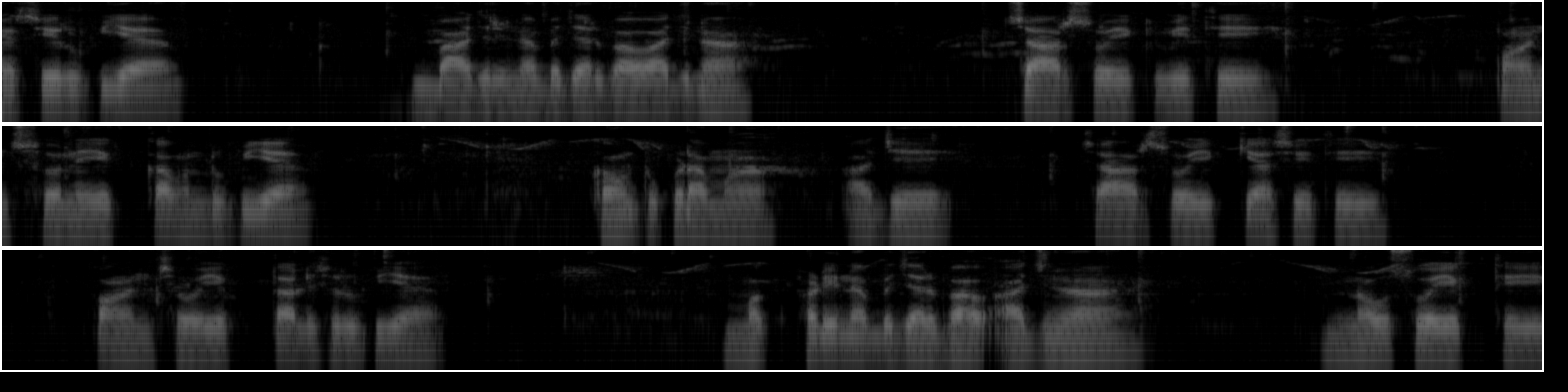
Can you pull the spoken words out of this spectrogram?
એંસી રૂપિયા. બાજરીના બજાર ભાવ આજના ચારસો એકવીસથી પાંચસો ને એકાવન રૂપિયા. ઘઉં ટુકડામાં આજે ચારસો એક્યાસીથી પાંચસો એકતાલીસ રૂપિયા. મગફળીના બજાર ભાવ આજના નવસો એકથી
